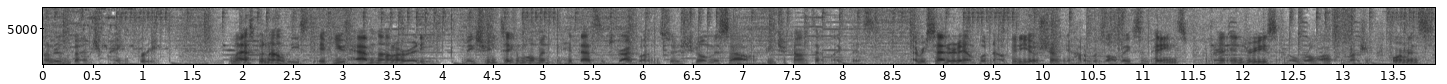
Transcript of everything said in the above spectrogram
under the bench pain-free. Last but not least, if you have not already, make sure you take a moment and hit that subscribe button so that you don't miss out on future content like this. Every Saturday, I'm putting out videos showing you how to resolve aches and pains, prevent injuries, and overall optimize your performance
